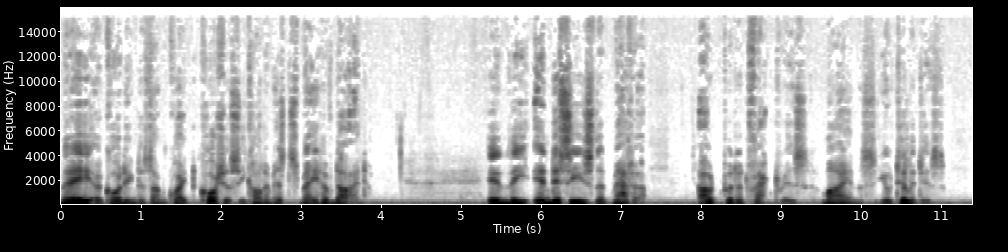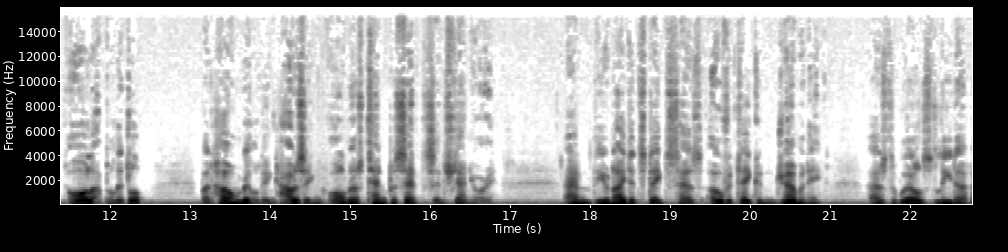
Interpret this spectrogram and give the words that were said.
May, according to some quite cautious economists, may have died. In the indices that matter, output at factories, mines, utilities, all up a little, but home building, housing, almost 10% since January. And the United States has overtaken Germany as the world's leader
